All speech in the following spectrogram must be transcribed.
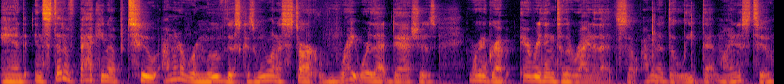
And instead of backing up two, I'm going to remove this because we want to start right where that dash is we're going to grab everything to the right of that. So I'm going to delete that minus 2.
